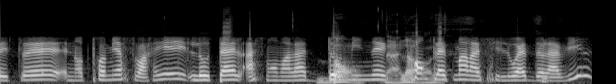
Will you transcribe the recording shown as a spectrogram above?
c'était notre première soirée. L'hôtel, à ce moment-là, dominait ben complètement la silhouette de la ville.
